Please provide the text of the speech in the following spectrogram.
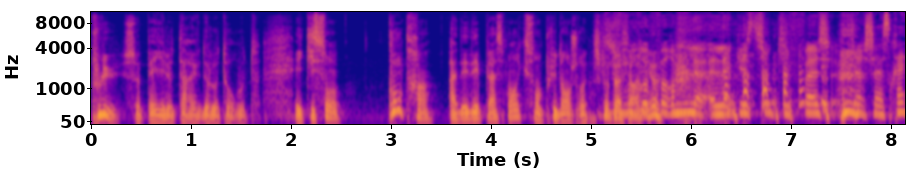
plus se payer le tarif de l'autoroute et qui sont contraints à des déplacements qui sont plus dangereux. Je peux pas faire mieux. reformule la question qui fâche Pierre Chasseret.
